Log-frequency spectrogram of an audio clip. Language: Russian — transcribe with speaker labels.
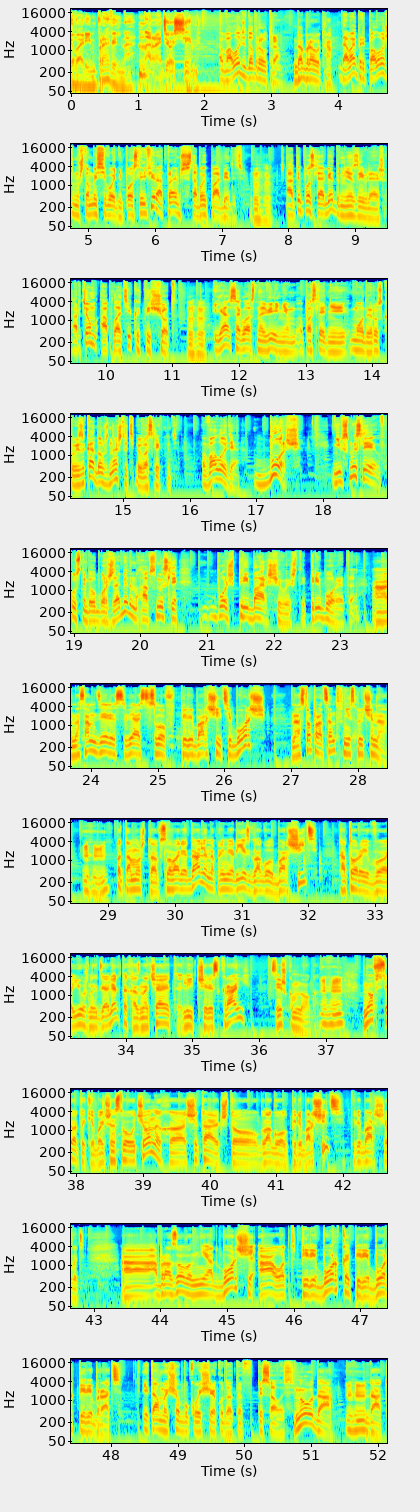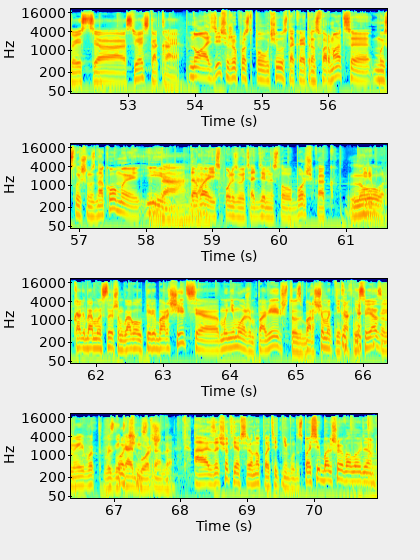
Speaker 1: Говорим правильно на Радио 7.
Speaker 2: Володя, доброе утро.
Speaker 3: Доброе утро.
Speaker 2: Давай предположим, что мы сегодня после эфира отправимся с тобой пообедать.
Speaker 3: Мгм,
Speaker 2: А ты после обеда мне заявляешь, Артем, оплати-ка ты счет.
Speaker 3: мгм.
Speaker 2: Я, согласно веяниям последней моды русского языка, должен, знаешь, что тебе воскликнуть? Володя, борщ! Не в смысле вкусный был борщ за обедом, а в смысле борщ перебарщиваешь ты, перебор это.
Speaker 3: А на самом деле связь слов «переборщить» и «борщ» на 100% не исключена.
Speaker 2: Угу.
Speaker 3: Потому что в словаре Дали, например, есть глагол «борщить», который в южных диалектах означает «лить через край», слишком много.
Speaker 2: Угу.
Speaker 3: Но все-таки большинство ученых э, считают, что глагол «переборщить», «перебарщивать» а, образован не от борщи, а от переборка, перебор, перебрать.
Speaker 2: И там еще буква «щ» куда-то вписалась.
Speaker 3: Ну да,
Speaker 2: Мгм.
Speaker 3: да, то есть э, связь такая.
Speaker 2: Ну а здесь уже просто получилась такая трансформация. Мы слышим знакомые, и
Speaker 3: Да,
Speaker 2: давай использовать отдельное слово борщ как
Speaker 3: Ну,
Speaker 2: перебор.
Speaker 3: когда мы слышим глагол «переборщить», э, мы не можем поверить, что с борщом это никак не связано, и вот возникает борщ. да.
Speaker 2: А за счет я все равно платить не буду. Спасибо большое, Володя.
